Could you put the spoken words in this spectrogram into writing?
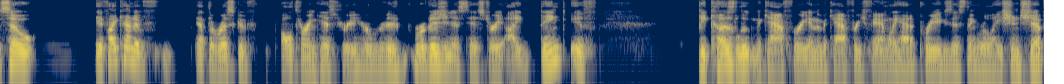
So, if I kind of, at the risk of altering history or revisionist history, I think if because Luke McCaffrey and the McCaffrey family had a pre existing relationship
